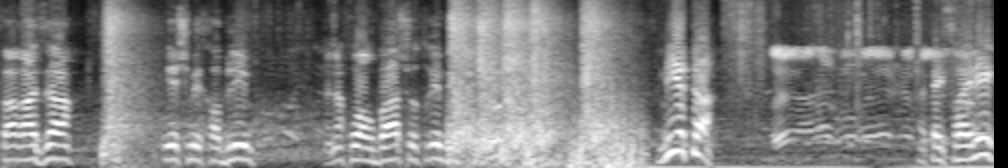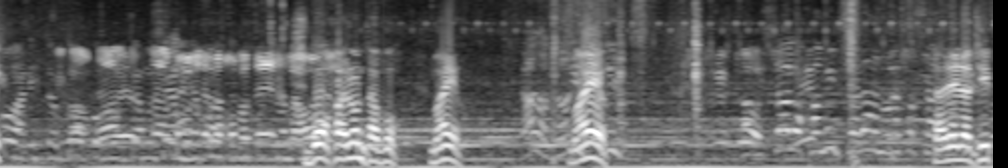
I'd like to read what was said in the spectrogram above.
כפר עזה יש מחבלים. אנחנו ארבעה שוטרים בהתיישבות. מי אתה? אתה ישראלי? שבור חלון, תבוא. מהר. מהר. תעלה לג'יפ.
